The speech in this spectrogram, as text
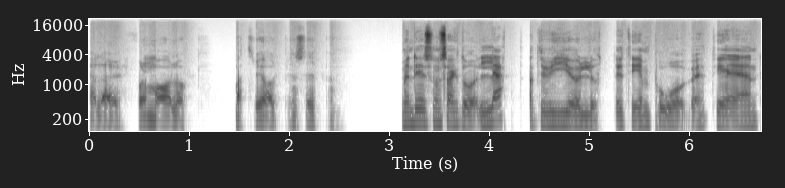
kallar formal och materialprincipen. Men det är som sagt då lätt att vi gör Luther till en påve, till en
